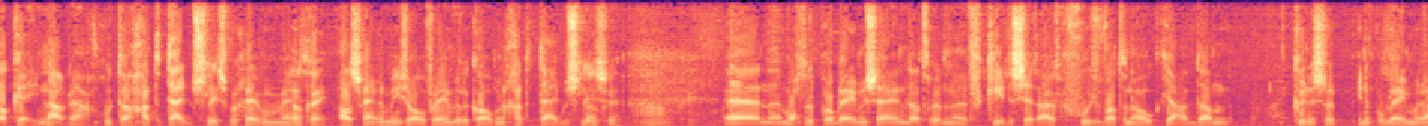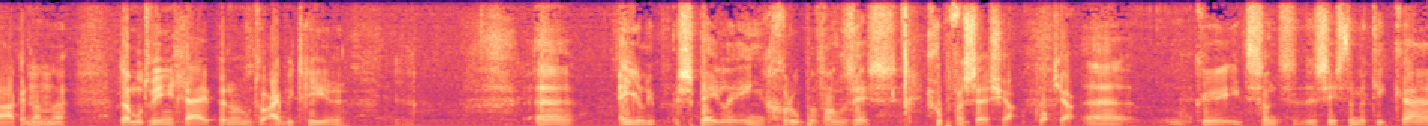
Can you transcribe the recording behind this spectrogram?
Oké, nou, nou goed, dan gaat de tijd beslissen op een gegeven moment. Oké. Als ze geen remise overeen willen komen, dan gaat de tijd beslissen. En eh, mochten er problemen zijn dat er een verkeerde set uitgevoerd is, wat dan ook, ja, dan kunnen ze in een probleem raken. Dan, eh, dan moeten we ingrijpen en dan moeten we arbitreren. Eh, en jullie spelen in groepen van zes? Groepen van zes, ja, klopt, ja. Eh, kun je iets van de systematiek eh,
